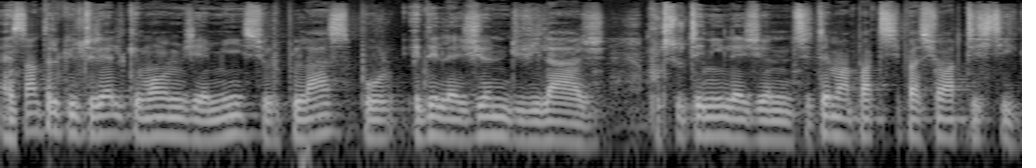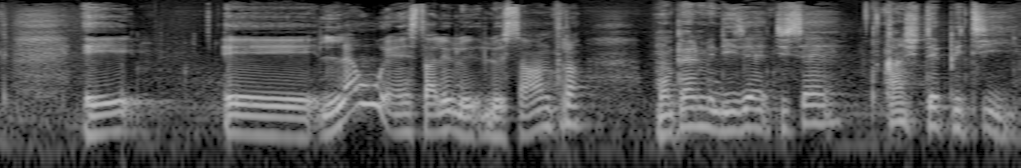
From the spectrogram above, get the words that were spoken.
Un centre culturel que moi-même j'ai mis sur place pour aider les jeunes du village, pour soutenir les jeunes. C'était ma participation artistique. Et, et là où est installé le centre, mon père me disait, tu sais, quand j'étais petit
